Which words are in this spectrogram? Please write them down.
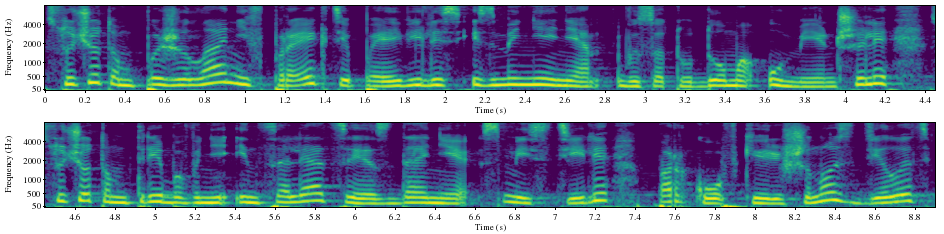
С учетом пожеланий в проекте появились изменения. Высоту дома уменьшили. С учетом требований инсоляции здание сместили. Парковки решено сделать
